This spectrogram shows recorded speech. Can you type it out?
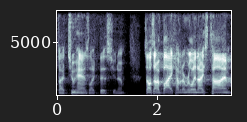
So I had two hands like this, you know. So I was on a bike having a really nice time.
